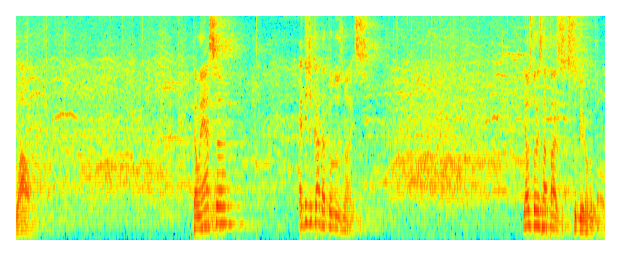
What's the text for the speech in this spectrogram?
Uau! Então essa é dedicada a todos nós. E aos dois rapazes que subiram no palco.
